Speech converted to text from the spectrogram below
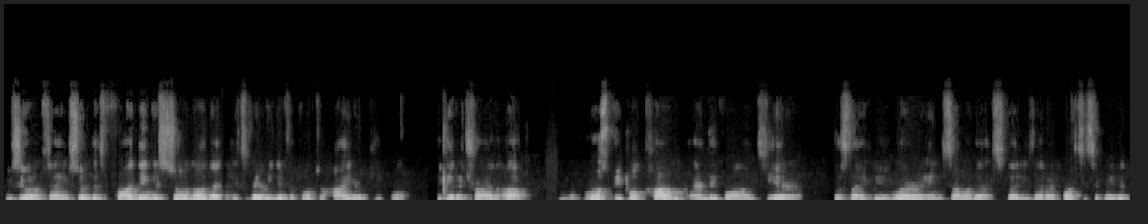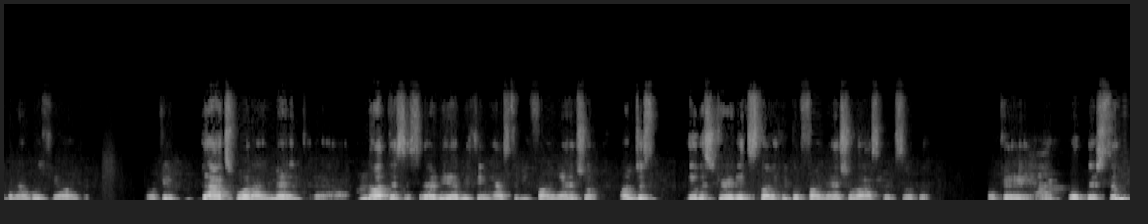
You see what I'm saying? So the funding is so low that it's very difficult to hire people to get a trial up most people come and they volunteer, just like they were in some of the studies that I participated when I was younger. Okay, that's what I meant. Not necessarily everything has to be financial. I'm just illustrated slightly the financial aspects of it. Okay, but there's still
